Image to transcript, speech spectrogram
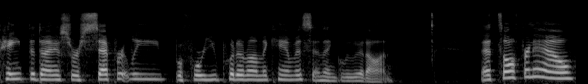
paint the dinosaur separately before you put it on the canvas and then glue it on. That's all for now.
